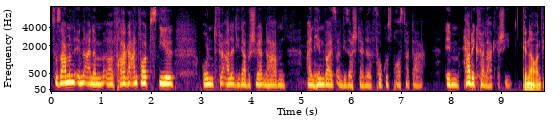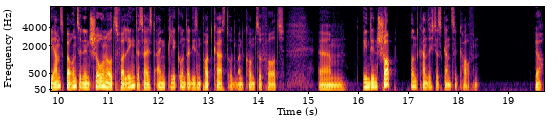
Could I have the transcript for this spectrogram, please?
zusammen in einem äh, Frage-Antwort-Stil. Und für alle, die da Beschwerden haben, ein Hinweis an dieser Stelle: Fokus Prostata im Herbig Verlag erschienen. Genau, und wir haben es bei uns in den Show Notes verlinkt. Das heißt, ein Klick unter diesen Podcast und man kommt sofort ähm, in den Shop und kann sich das Ganze kaufen. Ja.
